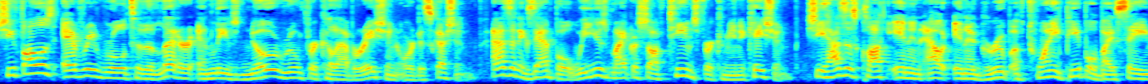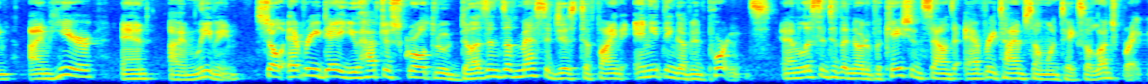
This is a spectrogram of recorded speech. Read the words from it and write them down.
She follows every rule to the letter and leaves no room for collaboration or discussion. As an example, we use Microsoft Teams for communication. She has us clock in and out in a group of 20 people by saying, I'm here and I'm leaving. So every day you have to scroll through dozens of messages to find anything of importance and listen to the notification sounds every time someone takes a lunch break.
